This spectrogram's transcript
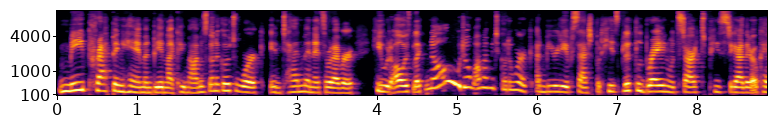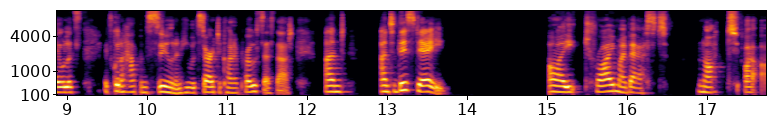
me prepping him and being like, hey, mom, he's going to go to work in 10 minutes or whatever, he would always be like, no, don't want me to go to work and be really upset. But his little brain would start to piece together, okay, well, it's it's going to happen soon. And he would start to kind of process that. And and to this day, I try my best not to, I,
